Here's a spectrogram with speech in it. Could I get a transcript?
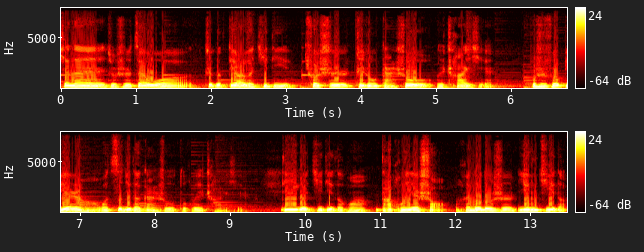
现在就是在我这个第二个基地，确实这种感受会差一些，不是说别人哈，我自己的感受都会差一些。第一个基地的话，大棚也少，很多都是应季的，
